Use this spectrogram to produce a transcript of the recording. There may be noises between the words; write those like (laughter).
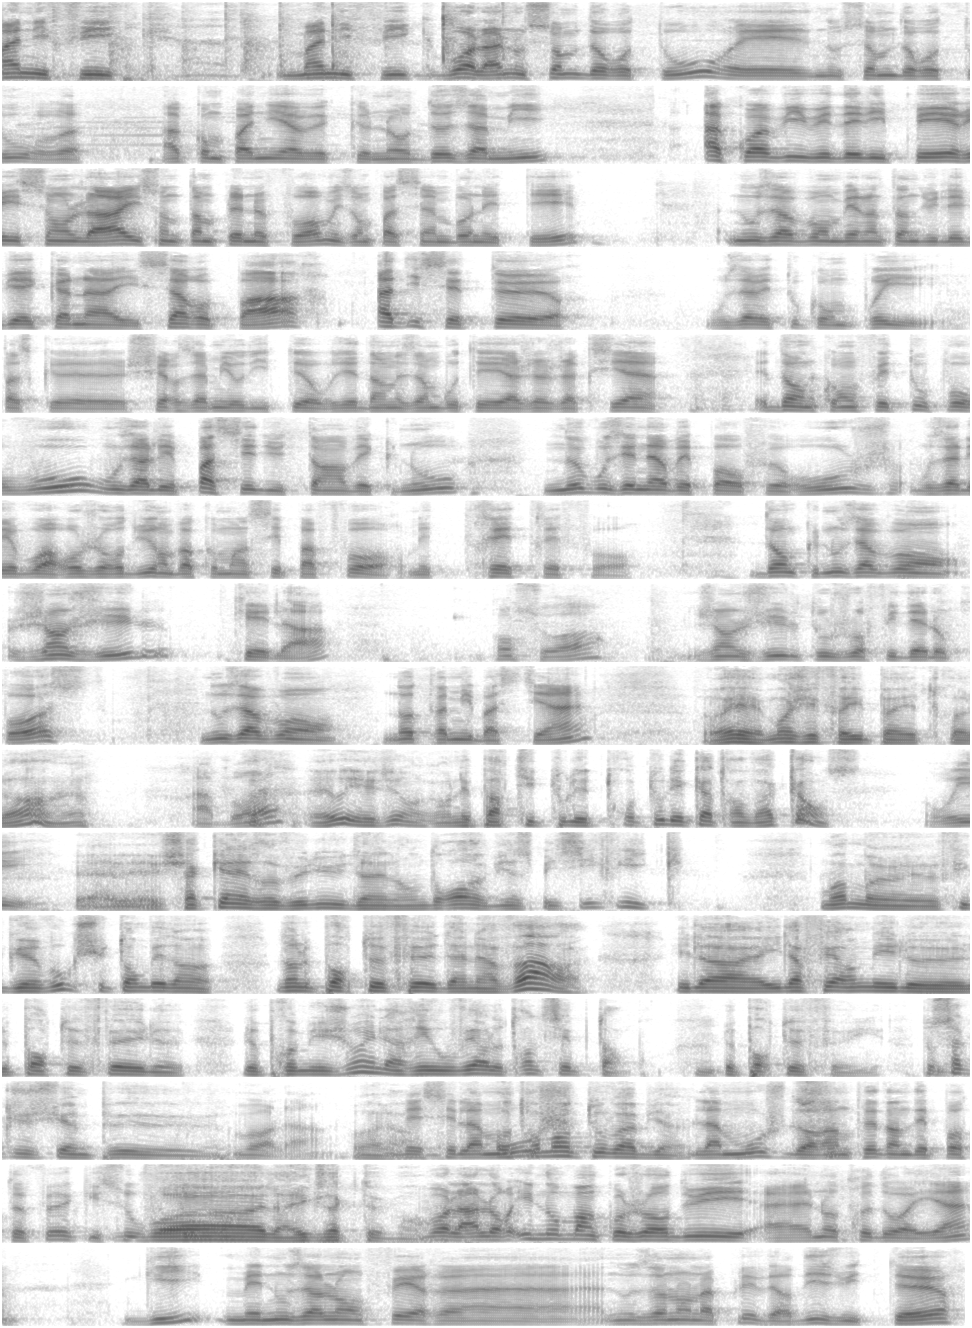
Magnifique, magnifique. Voilà, nous sommes de retour et nous sommes de retour euh, accompagnés avec nos deux amis. Aquavive et Delipere, ils sont là, ils sont en pleine forme, ils ont passé un bon été. Nous avons bien entendu les vieilles canailles, ça repart. À 17h, vous avez tout compris, parce que, chers amis auditeurs, vous êtes dans les embouteillages ajaxiens, et donc on fait tout pour vous. Vous allez passer du temps avec nous. Ne vous énervez pas au feu rouge. Vous allez voir, aujourd'hui, on va commencer pas fort, mais très très fort. Donc nous avons Jean-Jules qui est là. Bonsoir. Jean-Jules, toujours fidèle au poste. Nous avons notre ami Bastien. Oui, moi j'ai failli pas être là. hein. Ah bon? Eh oui, on est partis tous les, trois- tous les quatre en vacances. Oui. Euh, chacun est revenu d'un endroit bien spécifique. Moi, me- figurez-vous que je suis tombé dans, dans le portefeuille d'un avare. Il a, il a fermé le, le portefeuille le, le 1er juin, il a réouvert le 30 septembre, le portefeuille. C'est pour ça que je suis un peu... Voilà. Voilà. Mais c'est la mouche. Autrement, tout va bien. La mouche doit rentrer dans des portefeuilles qui s'ouvrent. Voilà, exactement. Voilà, alors il nous manque aujourd'hui euh, notre doyen, Guy, mais nous allons faire, nous allons l'appeler vers 18h.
